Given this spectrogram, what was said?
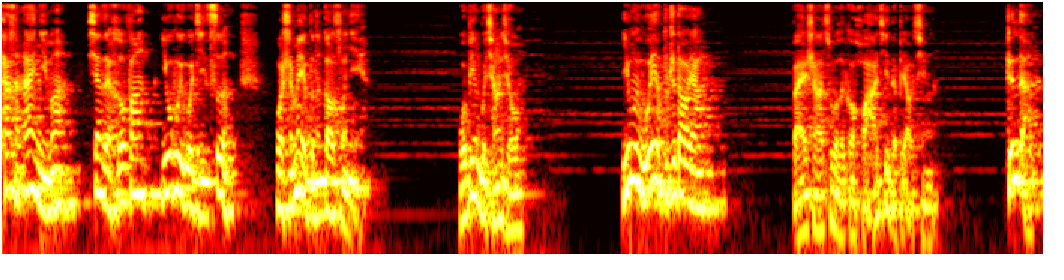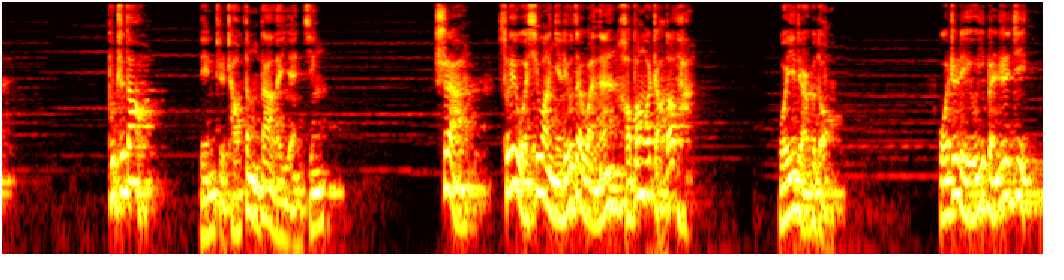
他很爱你吗？现在何方？幽会过几次？我什么也不能告诉你，我并不强求。”因为我也不知道呀，白沙做了个滑稽的表情。真的不知道？林志超瞪大了眼睛。是啊，所以我希望你留在皖南，好帮我找到他。我一点不懂。我这里有一本日记。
